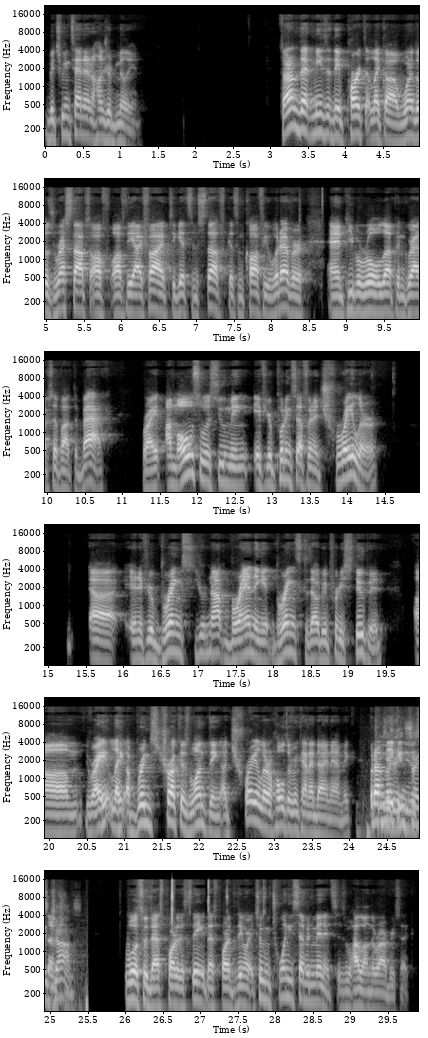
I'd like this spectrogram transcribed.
between 10 and 100 million. So I don't know if that means that they parked at like uh, one of those rest stops off off the I-5 to get some stuff, get some coffee whatever, and people roll up and grab stuff out the back, right? I'm also assuming if you're putting stuff in a trailer, uh, and if you're Brinks, you're not branding it Brinks because that would be pretty stupid, um, right? Like a Brinks truck is one thing, a trailer, a whole different kind of dynamic. But I'm Sounds like making these assumptions. job. Well, so that's part of the thing. That's part of the thing, right? It took him 27 minutes is how long the robbery took.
